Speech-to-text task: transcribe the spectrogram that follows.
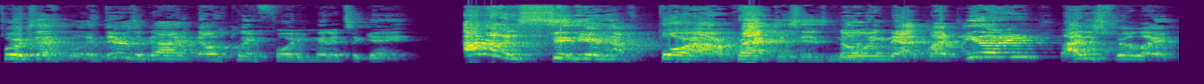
for example, if there's a guy that was playing 40 minutes a game, I'm not gonna sit here and have four hour practices knowing that, like, you know what I mean? I just feel like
